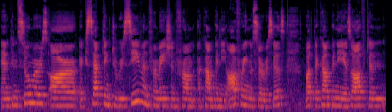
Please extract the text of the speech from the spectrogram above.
and consumers are accepting to receive information from a company offering the services, but the company is often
